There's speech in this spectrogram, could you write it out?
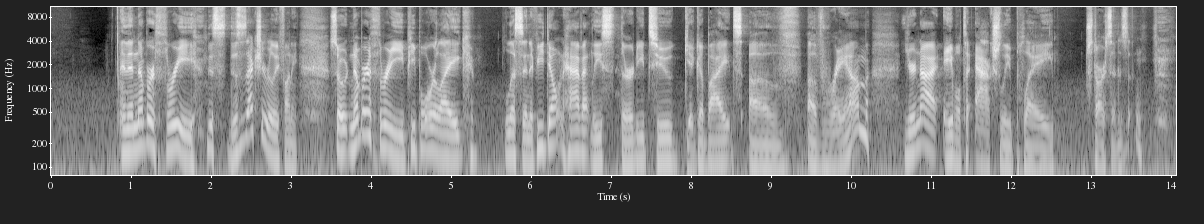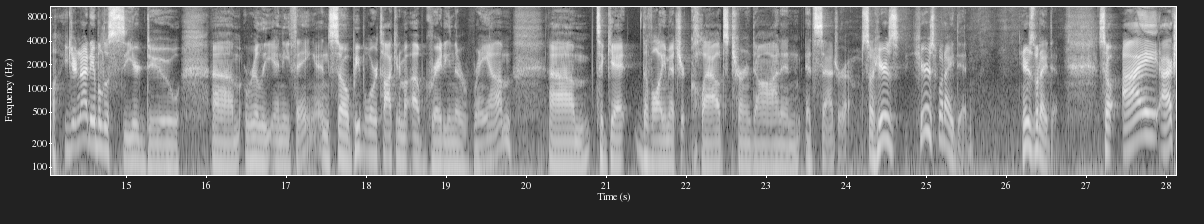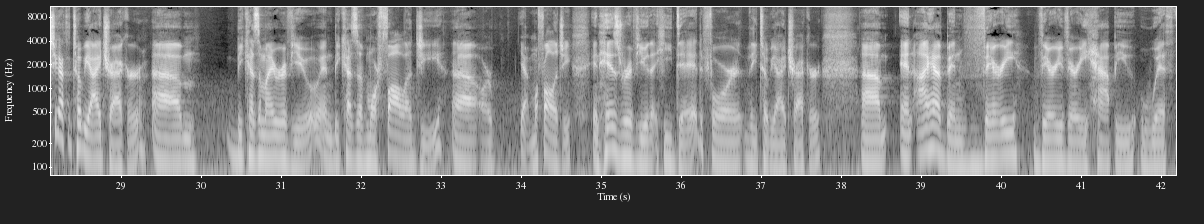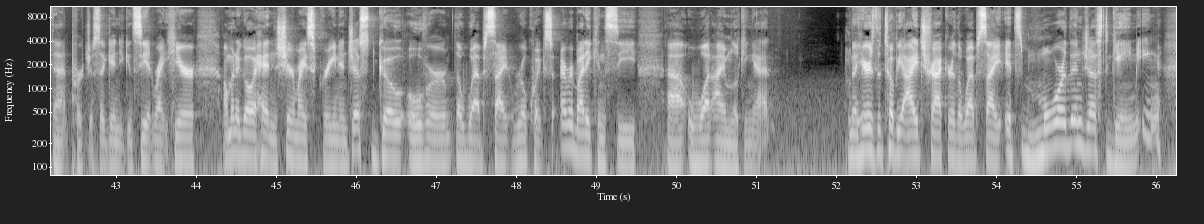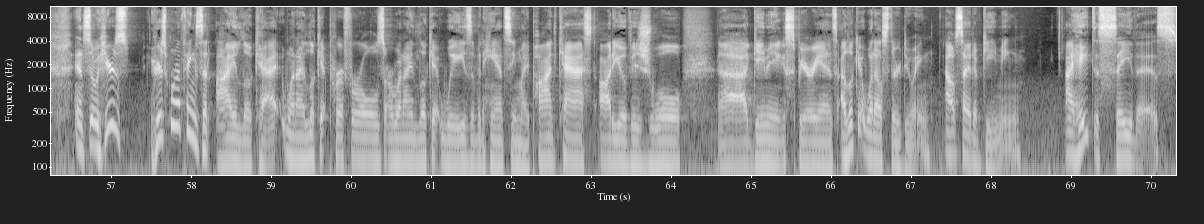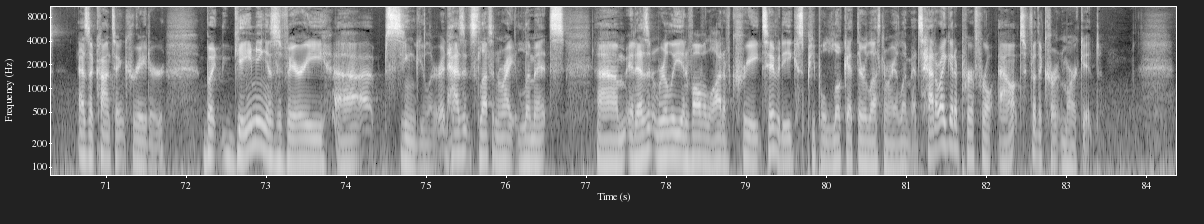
And then number three, this this is actually really funny. So number three, people were like, "Listen, if you don't have at least 32 gigabytes of of RAM, you're not able to actually play Star Citizen. like you're not able to see or do um, really anything. And so people were talking about upgrading their RAM um, to get the volumetric clouds turned on and etc. So here's here's what I did. Here's what I did. So I, I actually got the Tobii Eye Tracker um, because of my review and because of morphology uh, or yeah, morphology in his review that he did for the Tobii Eye Tracker. Um, and I have been very, very, very happy with that purchase. Again, you can see it right here. I'm going to go ahead and share my screen and just go over the website real quick so everybody can see uh, what I'm looking at. But here's the Tobii Eye Tracker, the website. It's more than just gaming. And so here's here's one of the things that I look at when I look at peripherals or when I look at ways of enhancing my podcast, audio, visual, uh, gaming experience. I look at what else they're doing outside of gaming. I hate to say this as a content creator, but gaming is very uh, singular. It has its left and right limits. Um, it doesn't really involve a lot of creativity because people look at their left and right limits. How do I get a peripheral out for the current market?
